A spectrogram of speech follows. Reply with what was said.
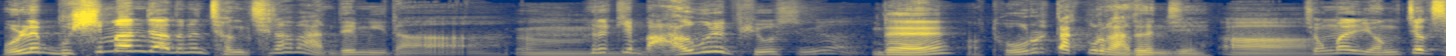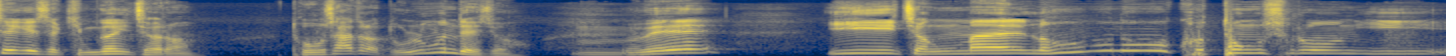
원래 무심한 자들은 정치를 하면 안 됩니다. 음. 그렇게 마음을 비웠으면 네. 어, 도를 닦으러 가든지 아. 정말 영적 세계에서 김건희처럼 도사들하고 놀면 되죠. 음. 왜이 정말 너무너무 고통스러운 이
